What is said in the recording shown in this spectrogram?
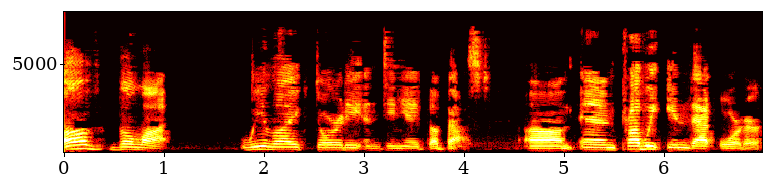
Of the lot, we like Doherty and Digne the best. Um, and probably in that order.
